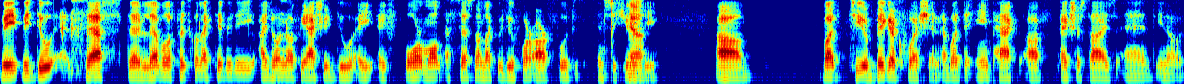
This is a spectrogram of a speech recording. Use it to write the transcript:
we, we do assess the level of physical activity. I don't know if we actually do a, a formal assessment like we do for our food insecurity. Yeah. Um, but to your bigger question about the impact of exercise and, you know,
